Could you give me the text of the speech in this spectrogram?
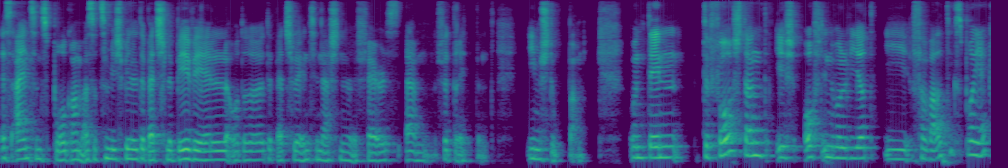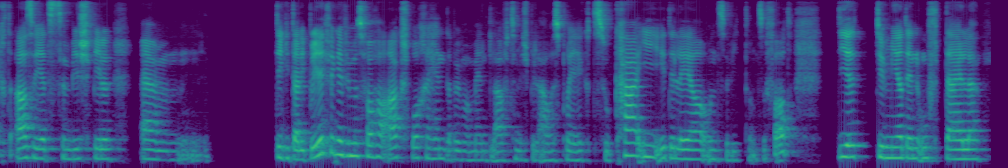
ein einzelnes Programm, also zum Beispiel der Bachelor BWL oder der Bachelor International Affairs ähm, vertreten im Stupa. Und dann der Vorstand ist oft involviert in Verwaltungsprojekte, also jetzt zum Beispiel ähm, digitale Prüfungen, wie wir es vorher angesprochen haben, aber im Moment läuft zum Beispiel auch ein Projekt zu KI in der Lehre und so weiter und so fort. Die tun wir dann aufteilen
